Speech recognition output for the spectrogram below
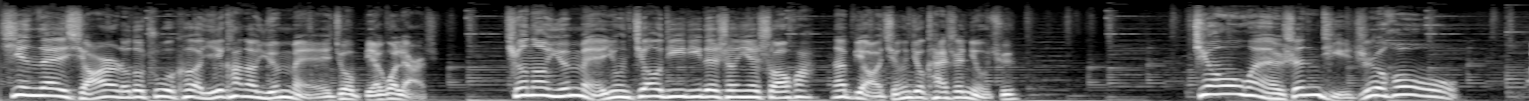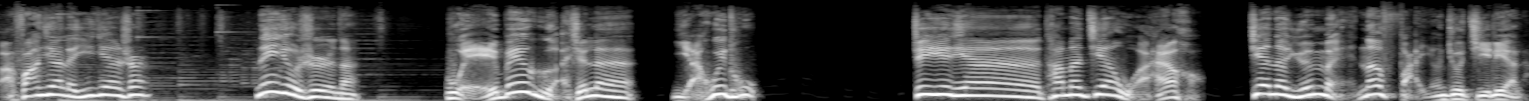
现在小二楼的住客一看到云美就别过脸去，听到云美用娇滴滴的声音说话，那表情就开始扭曲。交换身体之后，我发现了一件事，那就是呢，鬼被恶心了也会吐。这些天他们见我还好，见到云美那反应就激烈了。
